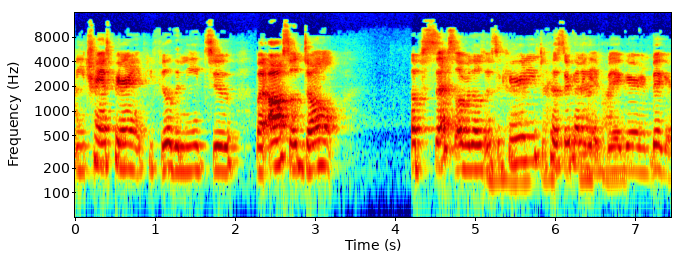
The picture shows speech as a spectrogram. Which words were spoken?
be transparent if you feel the need to, but also don't obsess over those insecurities because they're gonna get bigger and bigger.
